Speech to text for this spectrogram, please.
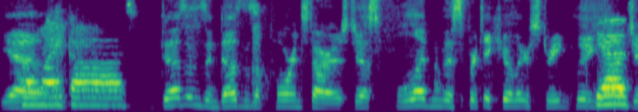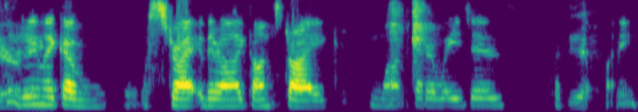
yeah. Oh my gosh. Dozens and dozens of porn stars just flooding this particular street, including Ron Yes, they're doing like a strike. They're like on strike. Want better wages. That's Yeah. so funny.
